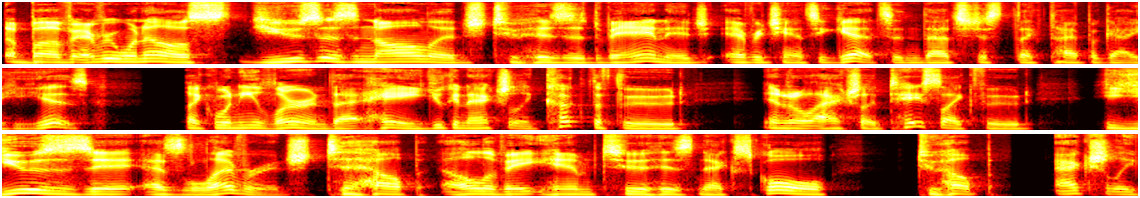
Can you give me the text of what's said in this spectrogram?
above everyone else uses knowledge to his advantage every chance he gets and that's just the type of guy he is. Like when he learned that hey, you can actually cook the food and it'll actually taste like food, he uses it as leverage to help elevate him to his next goal to help actually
